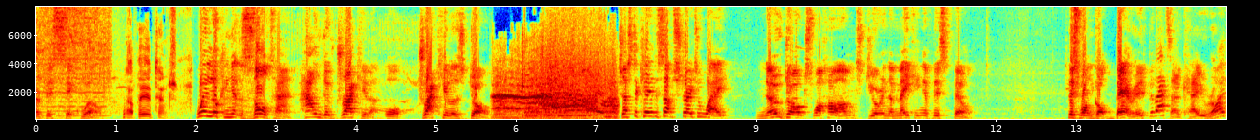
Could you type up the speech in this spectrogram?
of this sick world. Now pay attention. We're looking at Zoltan, Hound of Dracula, or Dracula's dog. Just to clear this up straight away, no dogs were harmed during the making of this film. This one got buried, but that's okay, right?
